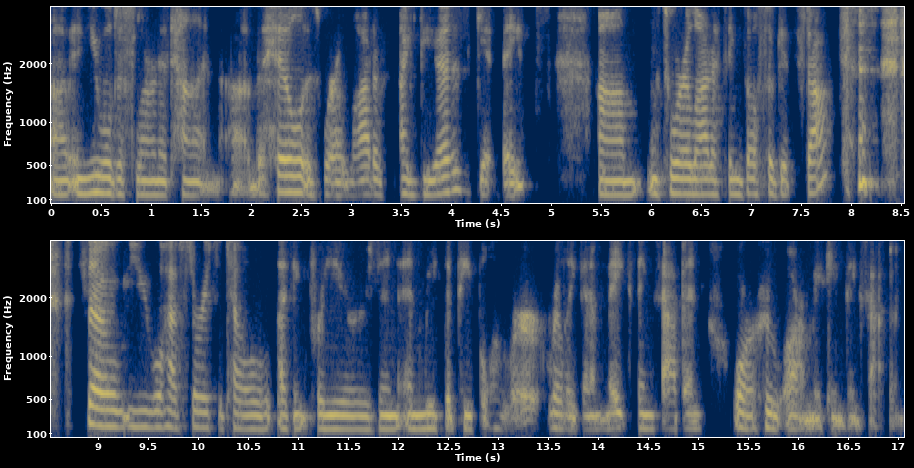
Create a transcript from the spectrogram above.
Uh, and you will just learn a ton. Uh, the Hill is where a lot of ideas get baked. Um, it's where a lot of things also get stopped. so you will have stories to tell, I think, for years and, and meet the people who are really going to make things happen or who are making things happen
